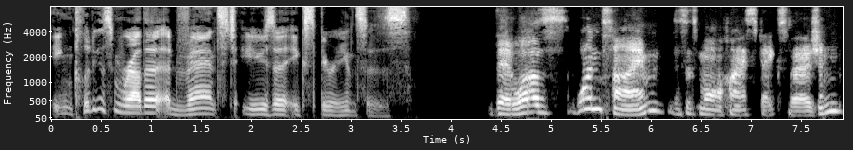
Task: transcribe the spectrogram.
including some rather advanced user experiences. There was one time, this is more high stakes version,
